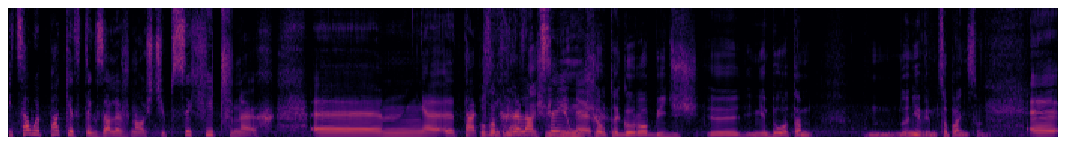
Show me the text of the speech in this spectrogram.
i cały pakiet tych zależności psychicznych, e, takich Poza tym on zdaje się nie relacyjnych. musiał tego robić. y, Nie było tam, no nie wiem, co pani sądzi? E,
